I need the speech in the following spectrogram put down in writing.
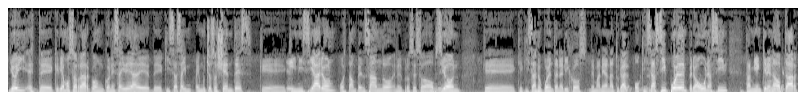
Y hoy este, queríamos cerrar con, con esa idea de, de quizás hay, hay muchos oyentes que, que iniciaron o están pensando en el proceso de adopción, que, que quizás no pueden tener hijos de manera natural o quizás sí pueden, pero aún así también quieren adoptar.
